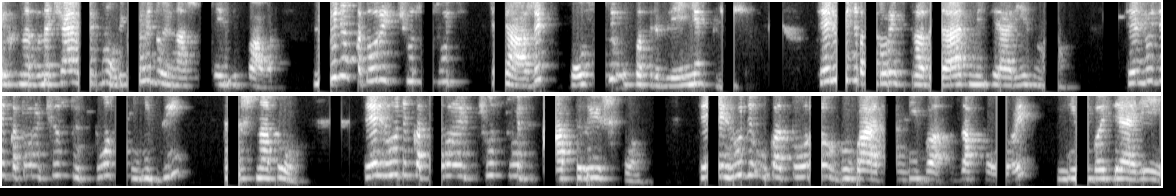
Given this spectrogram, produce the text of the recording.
их назначаем, ну, рекомендуем наш Энзи Power? Людям, которые чувствуют тяжесть после употребления пищи. Те люди, которые страдают метеоризмом. Те люди, которые чувствуют после еды тошноту. Те люди, которые чувствуют отрыжку. Те люди, у которых бывают либо запоры, либо диарея.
